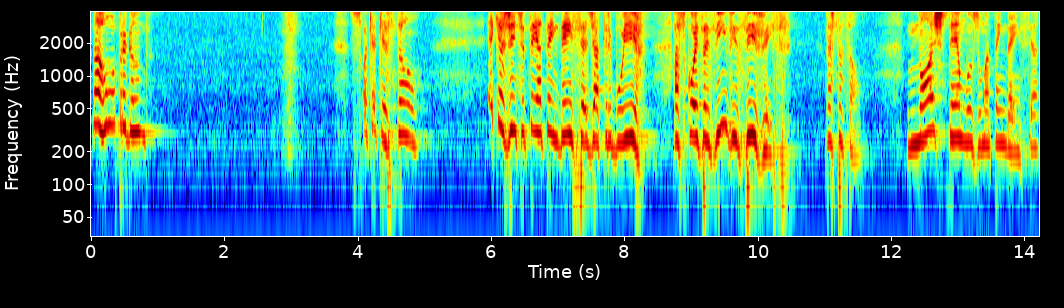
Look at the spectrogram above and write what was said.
Na rua pregando. Só que a questão é que a gente tem a tendência de atribuir as coisas invisíveis. Presta atenção. Nós temos uma tendência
